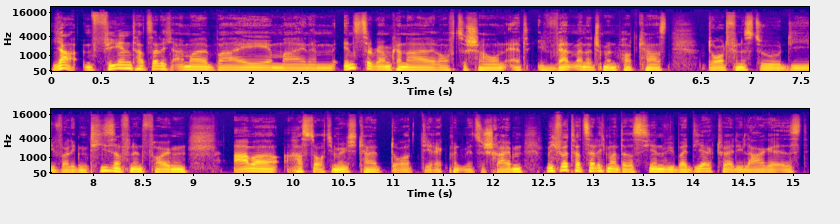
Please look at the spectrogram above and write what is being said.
ja, empfehlen tatsächlich einmal bei meinem Instagram-Kanal raufzuschauen, at Eventmanagement Podcast. Dort findest du die jeweiligen Teaser von den Folgen, aber hast du auch die Möglichkeit, dort direkt mit mir zu schreiben. Mich würde tatsächlich mal interessieren, wie bei dir aktuell die Lage ist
